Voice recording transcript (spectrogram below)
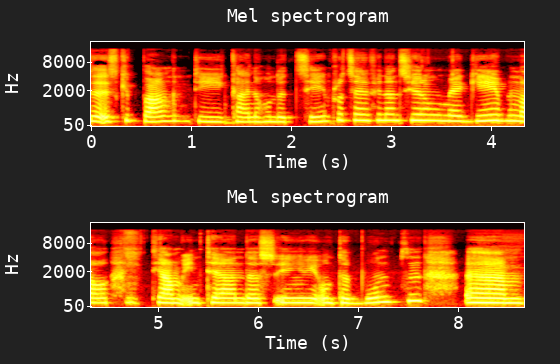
es gibt Banken, die keine 110% Finanzierung mehr geben. Die haben intern das irgendwie unterbunden. Ähm,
